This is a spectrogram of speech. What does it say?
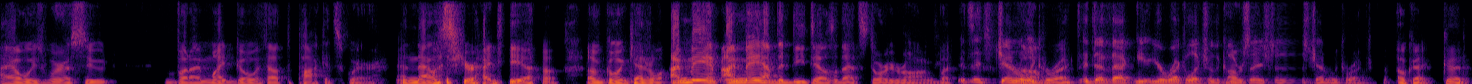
I always wear a suit, but I might go without the pocket square. And that was your idea of, going casual. I may have, I may have the details of that story wrong, but it's it's generally um, correct. That, that your recollection of the conversation is generally correct. Okay, good.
